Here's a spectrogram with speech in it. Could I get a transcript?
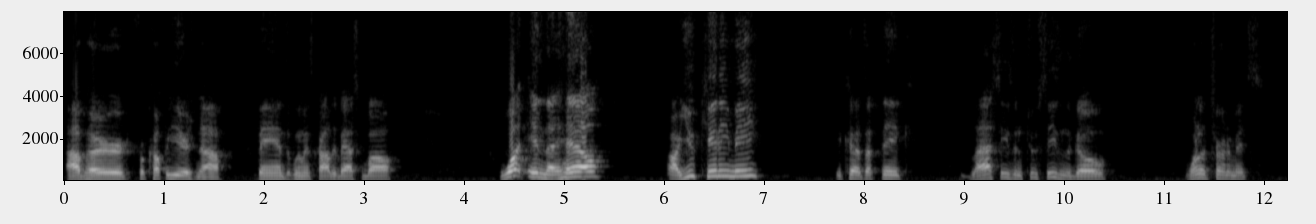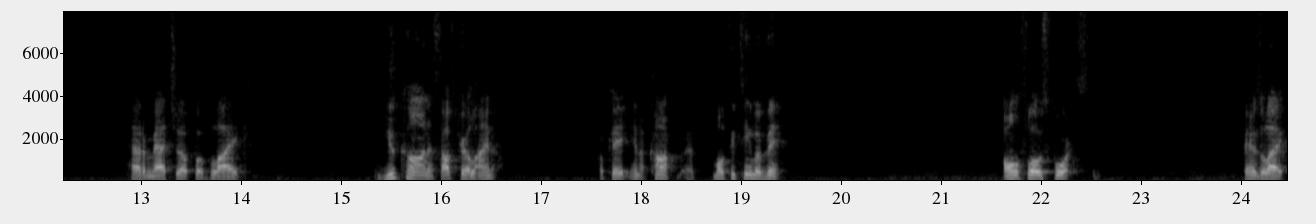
I've heard for a couple years now, fans of women's college basketball. What in the hell? Are you kidding me? Because I think last season, two seasons ago, one of the tournaments had a matchup of like UConn and South Carolina. Okay, in a, conf- a multi-team event on Flow Sports. Fans are like,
